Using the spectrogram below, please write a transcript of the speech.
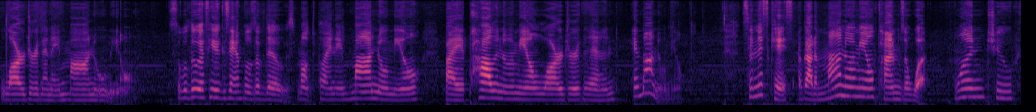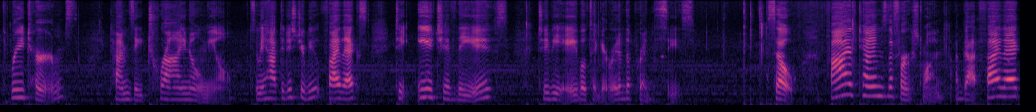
larger than a monomial. So we'll do a few examples of those, multiplying a monomial by a polynomial larger than a monomial. So in this case, I've got a monomial times a what? One, two, three terms times a trinomial. So we have to distribute 5x to each of these to be able to get rid of the parentheses. So 5 times the first one. I've got 5x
